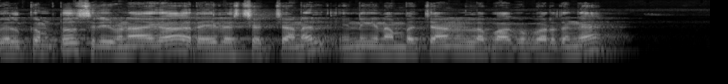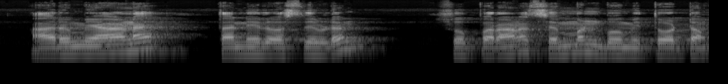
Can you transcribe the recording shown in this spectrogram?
Welcome to Shri Vinayaka real estate channel இன்றைக்கி நம்ம சேனலில் பார்க்க போகிறதுங்க அருமையான தண்ணீர் வசதியுடன் சூப்பரான செம்மண் பூமி தோட்டம்.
